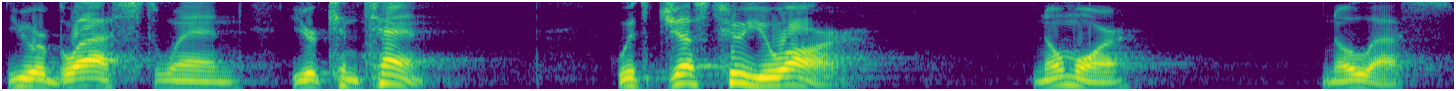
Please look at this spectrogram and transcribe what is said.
You are blessed when you're content with just who you are, no more, no less.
